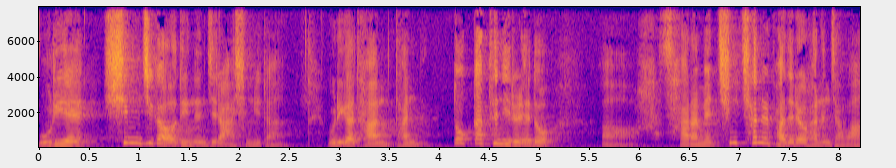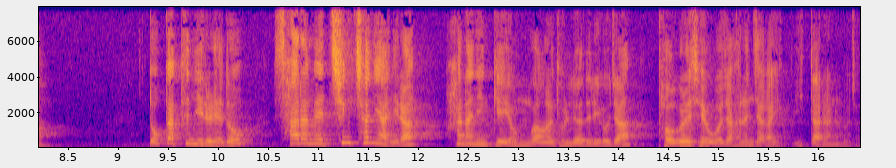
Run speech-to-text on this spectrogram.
우리의 심지가 어디 있는지를 아십니다. 우리가 단, 단 똑같은 일을 해도 어, 사람의 칭찬을 받으려고 하는 자와 똑같은 일을 해도 사람의 칭찬이 아니라 하나님께 영광을 돌려드리고자 덕을 세우고자 하는 자가 있다라는 거죠.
